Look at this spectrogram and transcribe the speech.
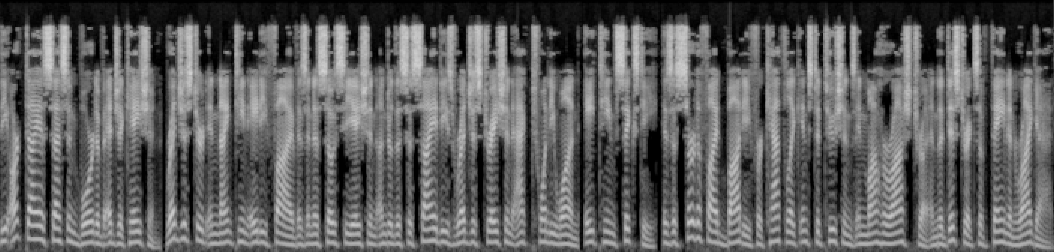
The Archdiocesan Board of Education, registered in 1985 as an association under the Society's Registration Act 21, 1860, is a certified body for Catholic institutions in Maharashtra and the districts of Thane and Raigad.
